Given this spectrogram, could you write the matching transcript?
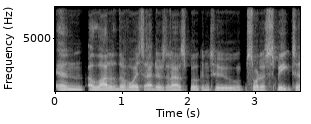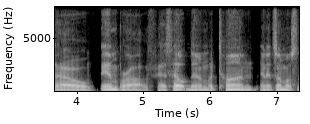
And a lot of the voice actors that I've spoken to sort of speak to how improv has helped them a ton. And it's almost,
